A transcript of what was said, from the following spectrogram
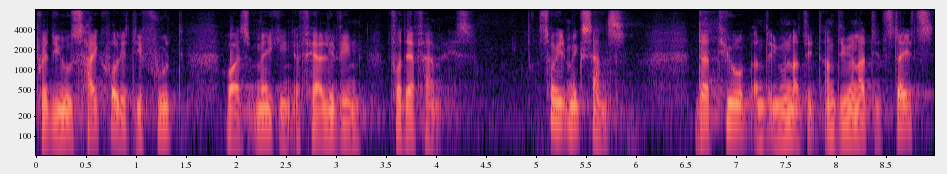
produce high quality food whilst making a fair living for their families. So it makes sense that Europe and the United, and the United States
